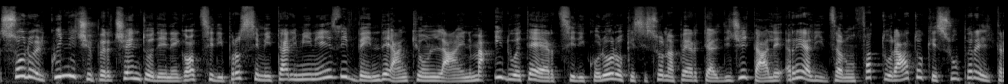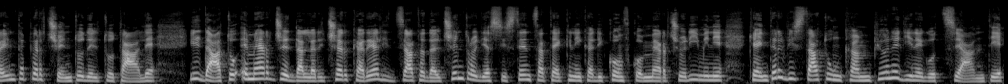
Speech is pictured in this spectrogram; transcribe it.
Solo il 15% dei negozi di prossimità riminesi vende anche online, ma i due terzi di coloro che si sono aperti al digitale realizzano un fatturato che supera il 30% del totale. Il dato emerge dalla ricerca realizzata dal Centro di Assistenza Tecnica di Confcommercio Rimini, che ha intervistato un campione di negozianti.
